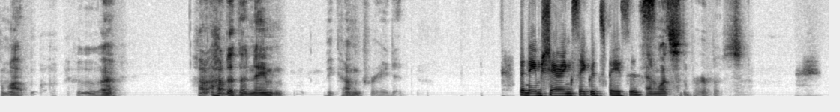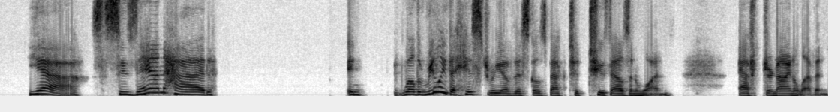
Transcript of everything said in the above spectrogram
come up? Who? Uh, how how did the name become created? the name sharing sacred spaces. And what's the purpose? Yeah, Suzanne had in well, the really the history of this goes back to 2001 after 9/11.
